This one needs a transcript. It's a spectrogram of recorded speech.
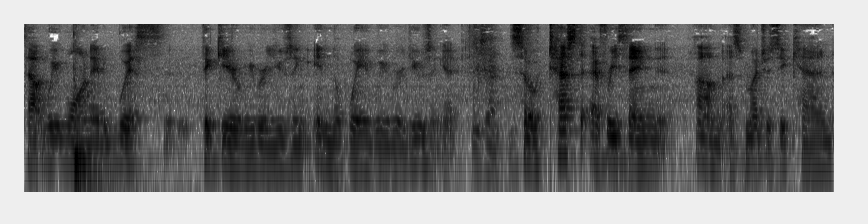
that we wanted with the gear we were using in the way we were using it. exactly. So test everything um, as much as you can,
